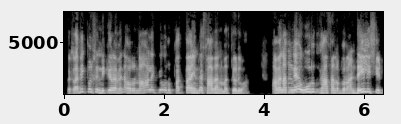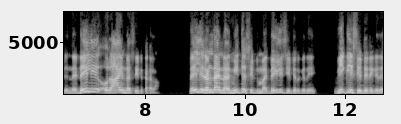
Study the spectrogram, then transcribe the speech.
இப்ப டிராபிக் போலீஸ் நிக்கிறவன் அவர் ஒரு நாளைக்கு ஒரு பத்தாயிரம் ரூபாய் சாதாரணமா தேடுவான். அவன் அங்க ஊருக்கு காசு அனுப்புறான். டெய்லி ஷீட் இந்த டெய்லி ஒரு ஆயிரம் ரூபாய் ஷீட் கட்டலாம். டெய்லி ரெண்டாயிரம் மீட்டர் ஷீட் டெய்லி ஷீட் இருக்குது. வீக்லி ஷீட் இருக்குது.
